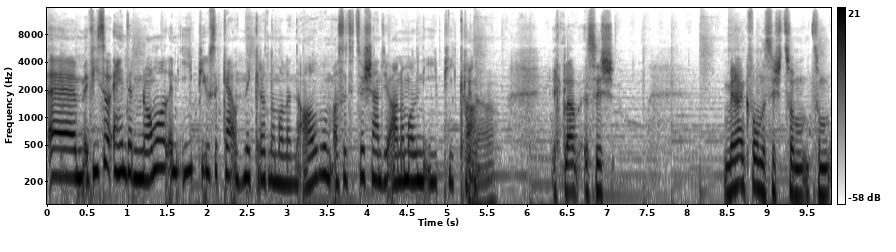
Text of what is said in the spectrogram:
ähm, wieso habt ihr nochmal ein EP rausgegeben und nicht gerade nochmal ein Album? Also dazwischen haben wir auch nochmal ein EP gehabt. Genau. Ich glaube, es ist wir haben gefunden, es ist zum, zum,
